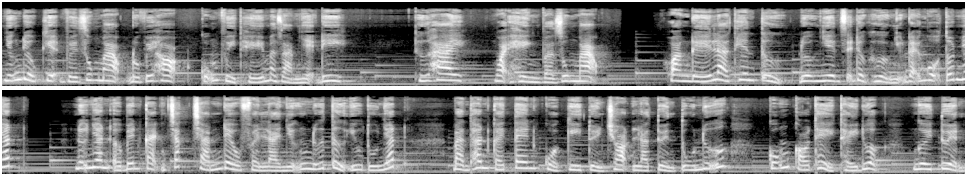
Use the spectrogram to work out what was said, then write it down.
những điều kiện về dung mạo đối với họ cũng vì thế mà giảm nhẹ đi. Thứ hai, ngoại hình và dung mạo. Hoàng đế là thiên tử đương nhiên sẽ được hưởng những đãi ngộ tốt nhất. Nữ nhân ở bên cạnh chắc chắn đều phải là những nữ tử ưu tú nhất. Bản thân cái tên của kỳ tuyển chọn là tuyển tú nữ cũng có thể thấy được người tuyển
